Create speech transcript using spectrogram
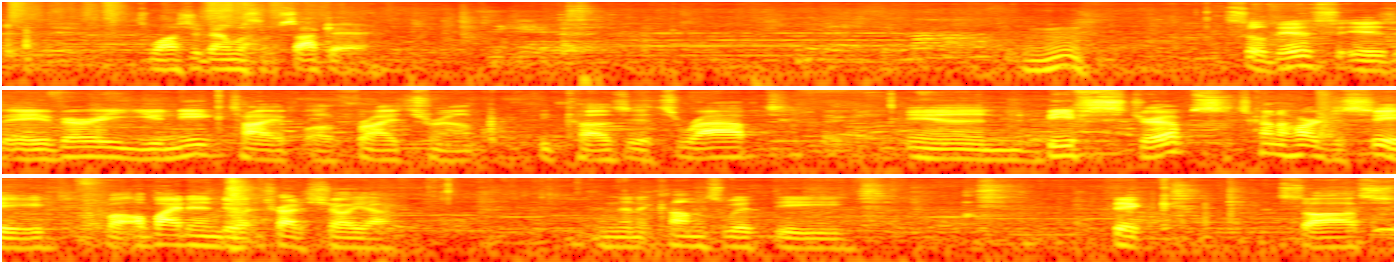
Let's wash it down with some sake. Mm. So this is a very unique type of fried shrimp because it's wrapped in beef strips. It's kind of hard to see, but I'll bite into it and try to show you. And then it comes with the thick sauce,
